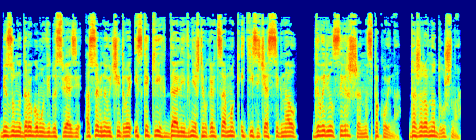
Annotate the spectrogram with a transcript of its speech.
безумно дорогому виду связи, особенно учитывая, из каких далей внешнего кольца мог идти сейчас сигнал, говорил совершенно спокойно, даже равнодушно.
